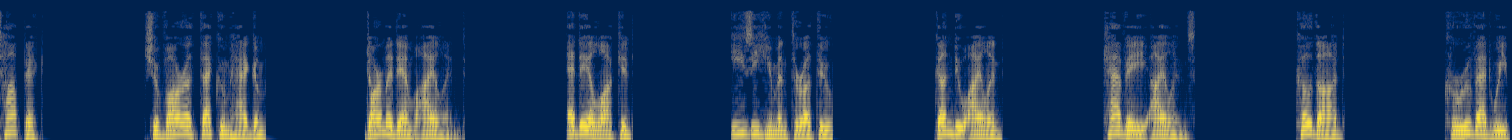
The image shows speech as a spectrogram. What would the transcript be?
Chavara Thekumhagam Dharmadam Island Edayalakad Easyhumanthuruthu Gundu Island Kavai Islands Kothad Karuvadweep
